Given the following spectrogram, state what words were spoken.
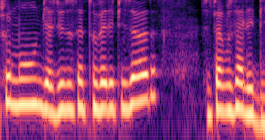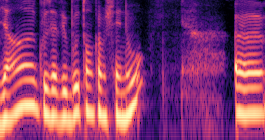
tout le monde, bienvenue dans cet nouvel épisode. J'espère que vous allez bien, que vous avez beau temps comme chez nous. Euh,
